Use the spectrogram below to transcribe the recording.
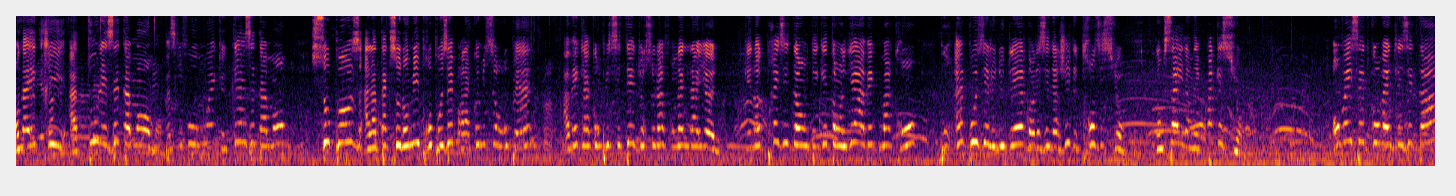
On a écrit à tous les États membres, parce qu'il faut au moins que 15 États membres s'opposent à la taxonomie proposée par la Commission européenne avec la complicité d'Ursula von der Leyen, qui est notre présidente et qui est en lien avec Macron pour imposer le nucléaire dans les énergies de transition. Donc ça, il n'en est pas question. On va essayer de convaincre les États.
